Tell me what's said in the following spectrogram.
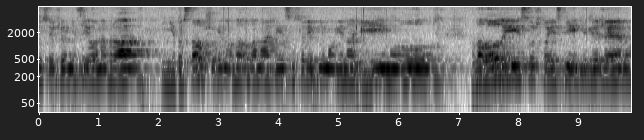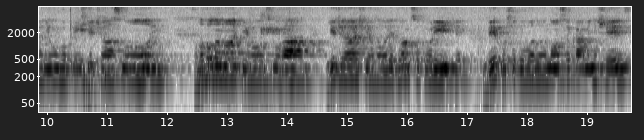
Ісусу, ученицы його набрав, і не доставши він глагола мати Ісусові к нему і на йому. Глаголи Ісус, що існіте движено, в нього прийде час мой. Глагола мать Його слуга, ежаще глаголит вам сотворите, вихошу до водоноса камень шесть,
